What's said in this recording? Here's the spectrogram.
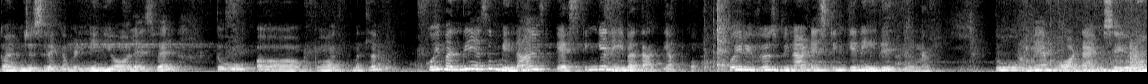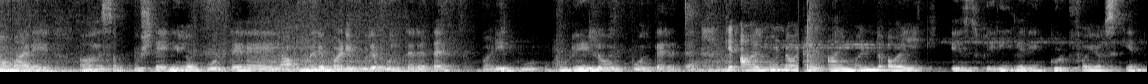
तो I am just recommending you all as well तो बहुत मतलब कोई बंदी ऐसे बिना टेस्टिंग के नहीं बताती आपको। कोई रिव्यूज़ बिना टेस्टिंग के नहीं देती हूँ मैं। तो मैं बहुत टाइम से यू नो हमारे आ, सब पुश्तैनी लोग बोलते हैं या मेरे बड़े बूढ़े बोलते रहते हैं बड़े बूढ़े लोग बोलते रहते हैं कि almond oil almond oil is very very good for your skin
